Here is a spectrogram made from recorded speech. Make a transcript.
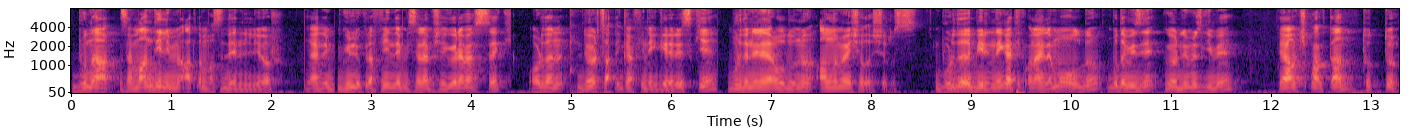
Buna zaman dilimi atlaması deniliyor. Yani günlük grafiğinde mesela bir şey göremezsek oradan 4 saatlik grafiğine gireriz ki burada neler olduğunu anlamaya çalışırız. Burada da bir negatif onaylama oldu. Bu da bizi gördüğümüz gibi devam çıkmaktan tuttu.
